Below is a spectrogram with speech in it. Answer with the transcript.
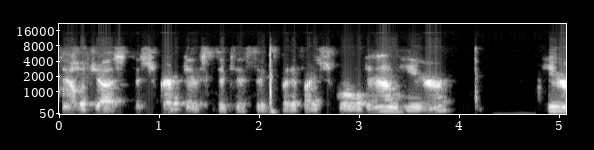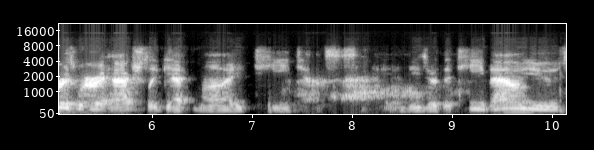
Still just descriptive statistics, but if I scroll down here, here is where I actually get my t-tests. And these are the t-values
